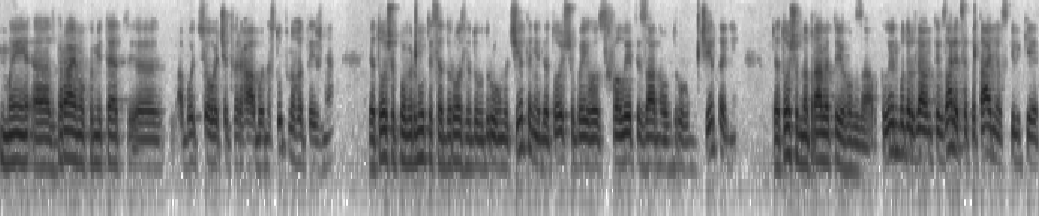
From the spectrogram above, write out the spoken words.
ми е, збираємо комітет е, або цього четверга, або наступного тижня для того, щоб повернутися до розгляду в другому читанні, для того, щоб його схвалити заново в другому читанні, для того, щоб направити його в зал. Коли він буде розглянутий в залі, це питання, оскільки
